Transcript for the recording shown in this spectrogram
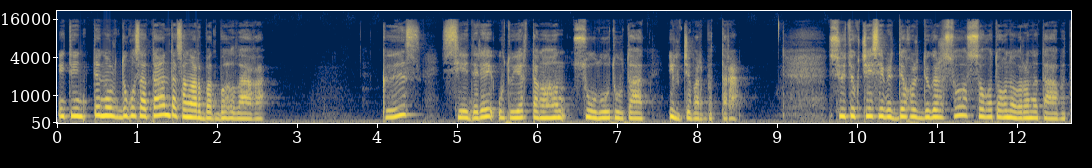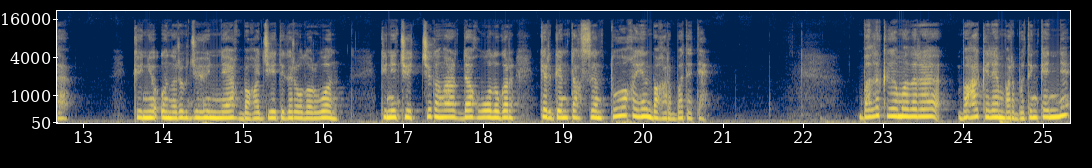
Итинттен урдугу сатаан да саңарбат быһылаага. Кыз седерей утуяр таңаһын суулуу туутаат илже барбыттара. Сүүтүкчей себирде хүрдүгер соос соҕотоҕун олорон атаабыта. Кини ынырык жүһүннээх бага жиэтигер олоруон, кини читчик аңардаах уолугар керген тахсыын туох айын багарбат эте. Балы кыамалара бага келен барбытын кенне,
